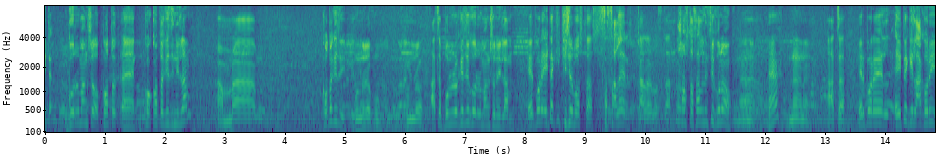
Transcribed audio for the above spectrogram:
এটা গরুর মাংস। কত কত কেজি নিলাম? আমরা কত কেজি? পনেরো পনেরো। আচ্ছা পনেরো কেজি গরুর মাংস নিলাম। এরপর এটা কি কিসের বস্তা? সালের চালের? বস্তা। সস্তা চাল নিচ্ছি কোনো? না না। হ্যাঁ? না না। আচ্ছা এরপরে এইটা কি লাকড়ি?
